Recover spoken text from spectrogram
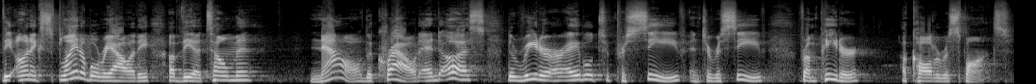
the unexplainable reality of the atonement, now the crowd and us, the reader, are able to perceive and to receive from Peter a call to response.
